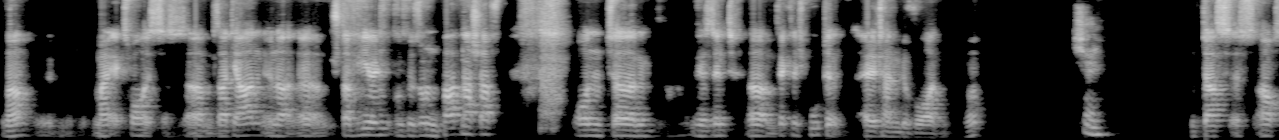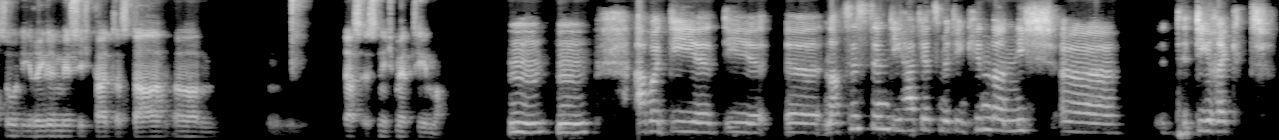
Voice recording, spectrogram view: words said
Na, mein Ex-Frau ist äh, seit Jahren in einer äh, stabilen und gesunden Partnerschaft und ähm, wir sind äh, wirklich gute Eltern geworden. Ne? Schön. Und das ist auch so die Regelmäßigkeit, dass da, ähm, das ist nicht mehr Thema. Mhm, mhm. Aber die, die äh, Narzisstin, die hat jetzt mit den Kindern nicht äh, direkt,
